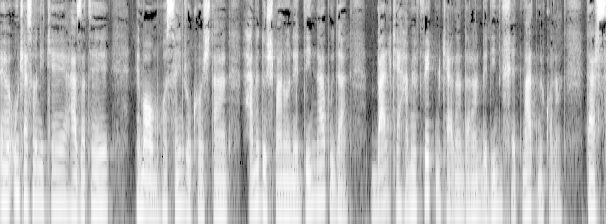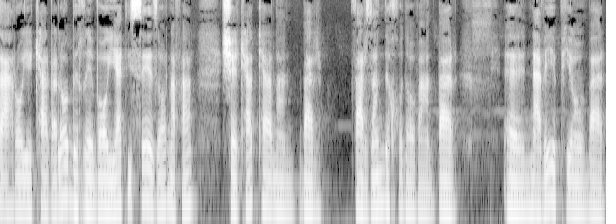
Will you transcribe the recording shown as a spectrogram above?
اون کسانی که حضرت امام حسین رو کشتن همه دشمنان دین نبودن بلکه همه فکر می‌کردن دارن به دین خدمت می‌کنن. در صحرای کربلا به روایتی سه هزار نفر شرکت کردند بر فرزند خداوند بر نوه پیامبر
